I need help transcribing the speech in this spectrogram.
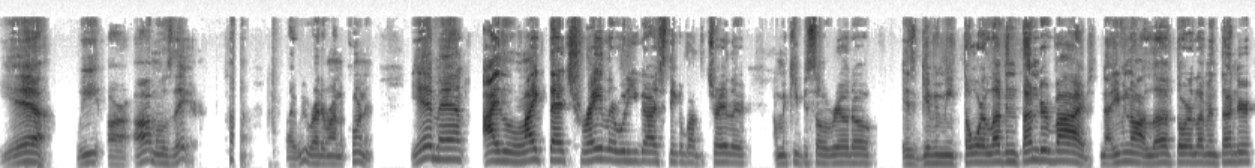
Yeah, we are almost there. like we right around the corner. yeah, man, I like that trailer. What do you guys think about the trailer? I'm gonna keep it so real though. It's giving me Thor Love and Thunder vibes. Now, even though I love Thor Love and Thunder,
